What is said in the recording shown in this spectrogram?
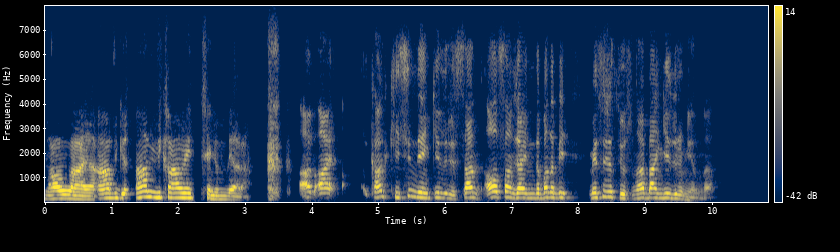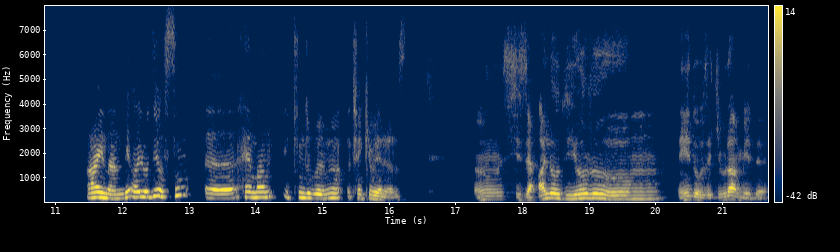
Vallahi ya abi abi bir kahve içelim bir ara. Abi ay, kanka kesin denk geliriz. Sen Alsancak'ında bana bir mesaj atıyorsun abi ben gelirim yanına. Aynen bir alo diyorsun e, hemen ikinci bölümü çekiveriyoruz. Hı, size alo diyorum. Neydi o Zeki Müren miydi?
